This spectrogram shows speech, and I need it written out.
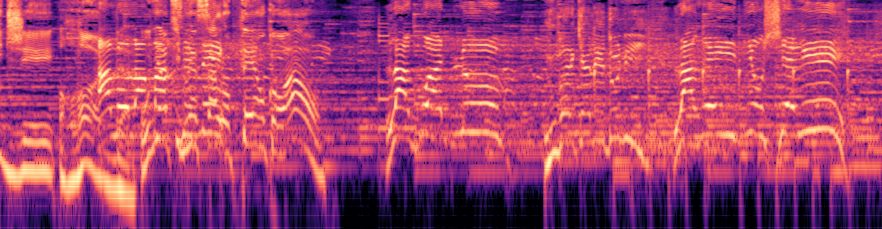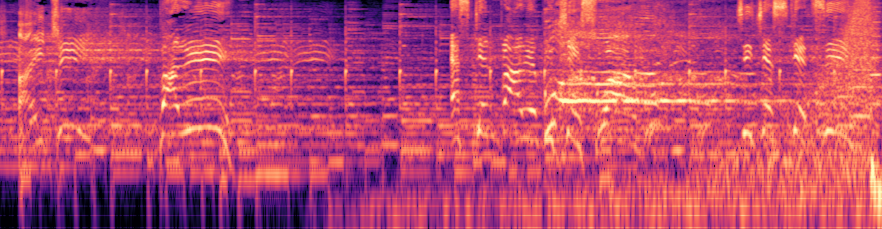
DJ Rod. Allô, la Ou yon ti men Martinique, salopte anko a ou? la Guadeloupe, Nouvelle-Calédonie, la Réunion chérie, Haïti, Paris. Est-ce qu'il paraît pour ce soir? DJ Sketty.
